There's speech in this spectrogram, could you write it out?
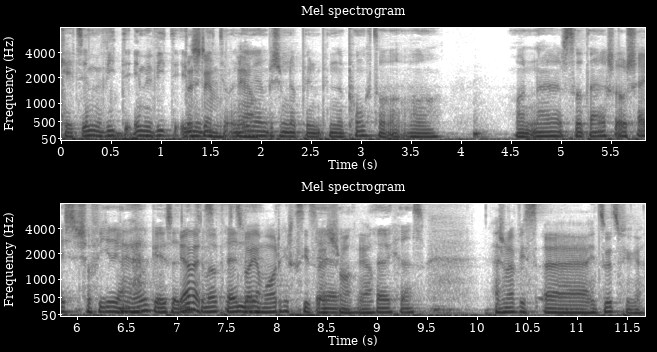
geht es immer weiter, immer weiter, immer stimmt, weiter. Und ja. irgendwann bist du bei, bei, einem Punkt, wo, wo, wo du dann so denkst, oh Scheiße, schon vier Jahre morgen, ich sollte ja, jetzt zwei am Morgen war, das letzte Mal, ja. ja. krass. Hast du noch etwas äh, hinzuzufügen?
